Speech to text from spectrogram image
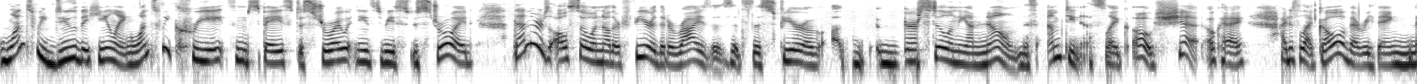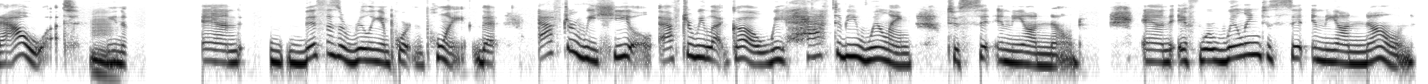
once we do the healing, once we create some space, destroy what needs to be destroyed, then there's also another fear that arises. It's this fear of uh, you're still in the unknown, this emptiness. Like, oh shit, okay, I just let go of everything. Now what? You know. And this is a really important point that after we heal, after we let go, we have to be willing to sit in the unknown. And if we're willing to sit in the unknown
